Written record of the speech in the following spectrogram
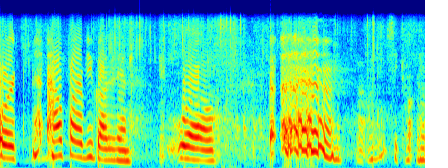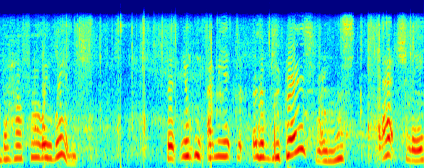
Or how far have you got it in? Well, I honestly can't remember how far we went. But you can, I mean, it, the, the growth rings actually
